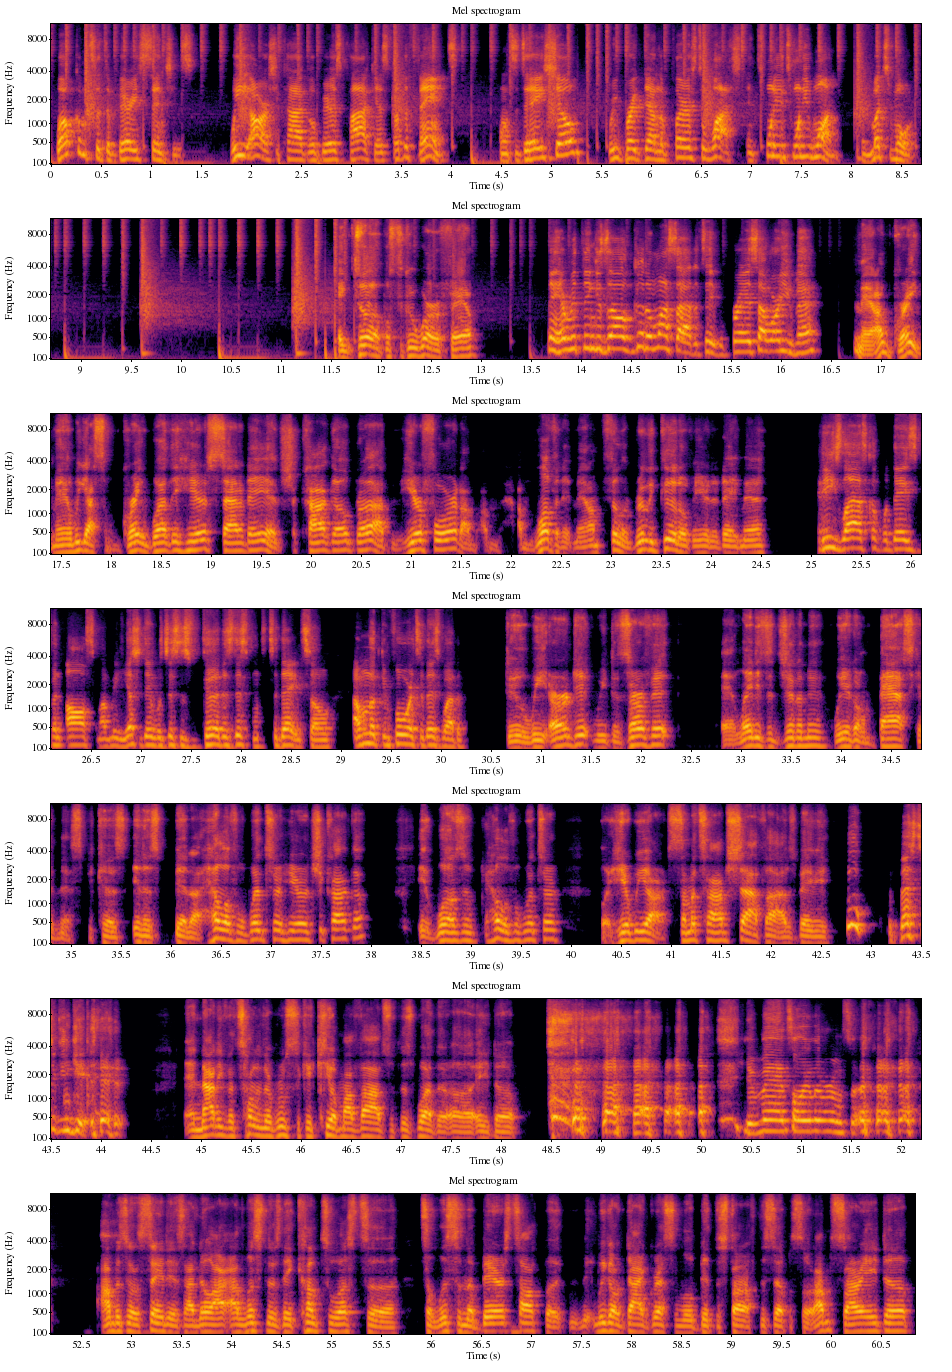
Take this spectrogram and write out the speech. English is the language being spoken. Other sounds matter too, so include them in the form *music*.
Welcome to the Bear Essentials. We are Chicago Bears podcast for the fans. On today's show, we break down the players to watch in 2021 and much more. Hey, Dub, what's the good word, fam? Man, everything is all good on my side of the table. Prez, how are you, man? Man, I'm great, man. We got some great weather here Saturday in Chicago, bro. I'm here for it. I'm, I'm, I'm loving it, man. I'm feeling really good over here today, man these last couple of days have been awesome. I mean, yesterday was just as good as this one today. So I'm looking forward to this weather. Dude, we earned it. We deserve it. And ladies and gentlemen, we are going to bask in this because it has been a hell of a winter here in Chicago. It was a hell of a winter, but here we are. Summertime shot vibes, baby. Woo! The best you can get. *laughs* and not even Tony La Russa can kill my vibes with this weather, uh, A-Dub. *laughs* Your man Tony La Russa. *laughs* I'm just gonna say this. I know our, our, listeners they come to us to to listen to Bears talk, but we're gonna digress a little bit to start off this episode. I'm sorry, Dub,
